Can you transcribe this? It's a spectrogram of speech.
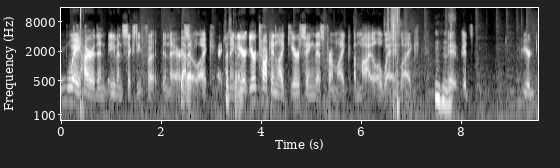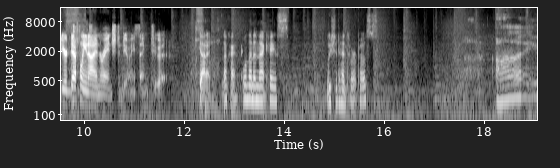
way higher than even 60 foot in the air. Got it. So like, I mean, kidding. you're you're talking like you're seeing this from like a mile away. Like Mhm. it, it's you're you're definitely not in range to do anything to it. Got it. Okay. Well, then in that case, we should head to our posts. I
